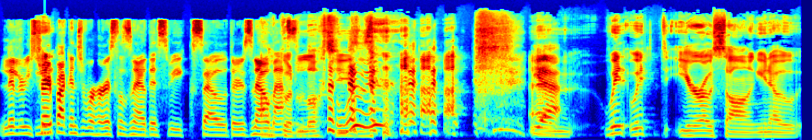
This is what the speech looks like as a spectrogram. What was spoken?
literally straight back into rehearsals now this week so there's no oh, mess good luck. Yeah. Um, with with Euro song, you know,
